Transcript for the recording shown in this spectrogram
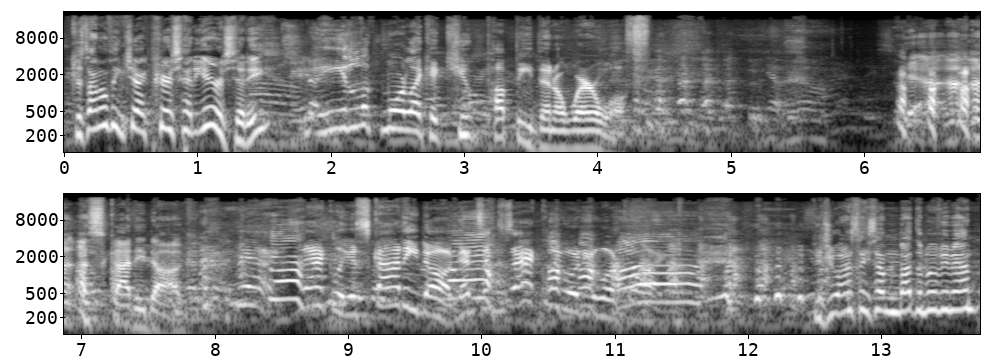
Because I don't think Jack Pierce had ears, did he? He looked more like a cute puppy than a werewolf. A, a Scotty dog. Yeah, exactly. A Scotty dog. That's exactly what he looked like. Did you want to say something about the movie, man?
